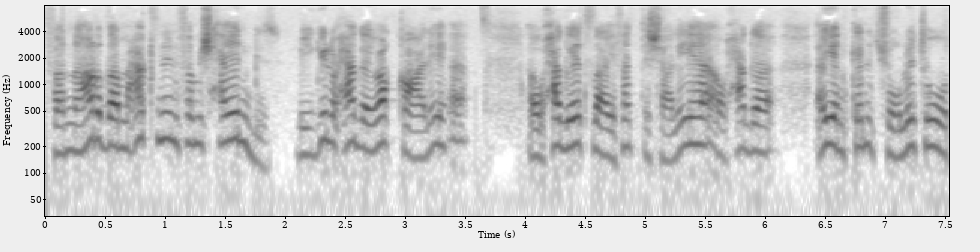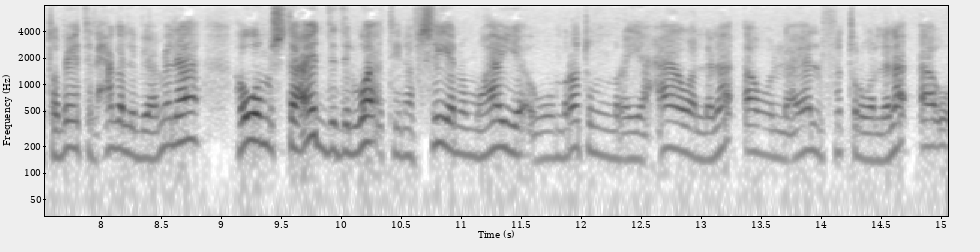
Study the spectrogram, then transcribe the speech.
فالنهاردة معكنن فمش هينجز. بيجي له حاجة يوقع عليها أو حاجة يطلع يفتش عليها أو حاجة ايا كانت شغلته وطبيعة الحاجة اللي بيعملها هو مستعد دلوقتي نفسيا ومهيئ ومراته مريحاه ولا لأ؟ والعيال فطروا ولا لأ؟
